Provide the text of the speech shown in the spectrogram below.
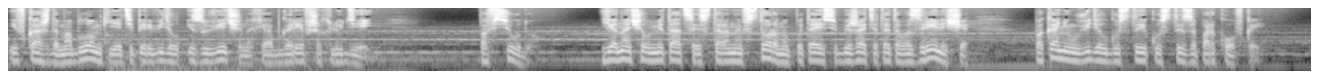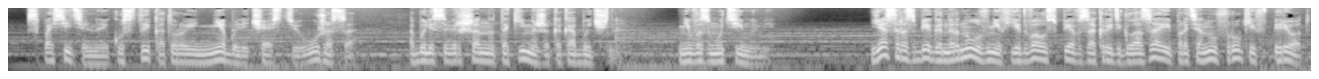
И в каждом обломке я теперь видел изувеченных и обгоревших людей. Повсюду. Я начал метаться из стороны в сторону, пытаясь убежать от этого зрелища, пока не увидел густые кусты за парковкой. Спасительные кусты, которые не были частью ужаса, а были совершенно такими же, как обычно, невозмутимыми. Я с разбега нырнул в них, едва успев закрыть глаза и протянув руки вперед,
